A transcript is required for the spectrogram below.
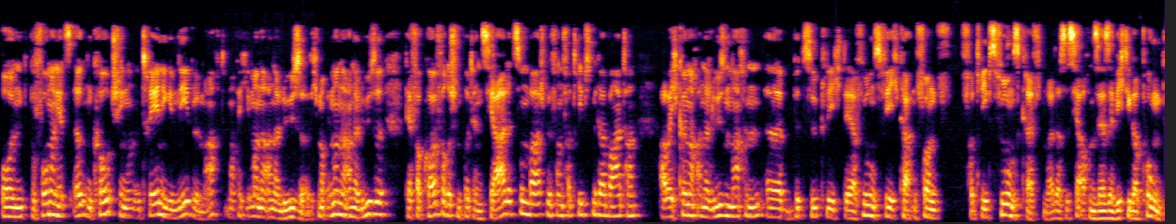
Und bevor man jetzt irgendein Coaching und ein Training im Nebel macht, mache ich immer eine Analyse. Ich mache immer eine Analyse der verkäuferischen Potenziale zum Beispiel von Vertriebsmitarbeitern, aber ich kann auch Analysen machen äh, bezüglich der Führungsfähigkeiten von Vertriebsführungskräften, weil das ist ja auch ein sehr, sehr wichtiger Punkt.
